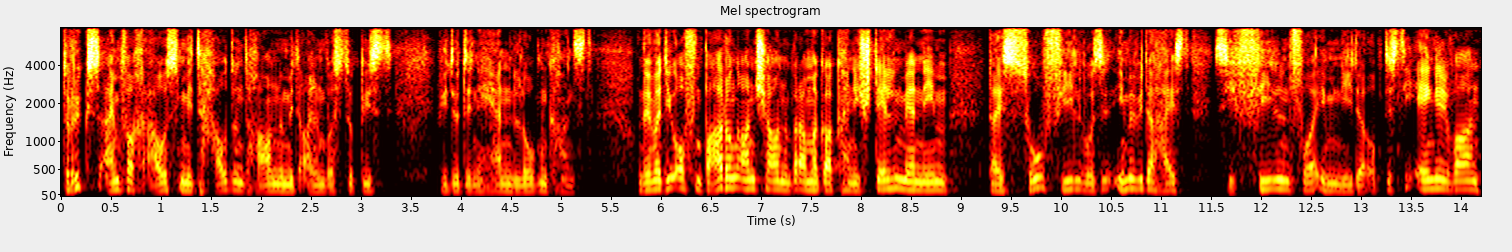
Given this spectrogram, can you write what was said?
drück's einfach aus mit Haut und Haaren und mit allem, was du bist, wie du den Herrn loben kannst. Und wenn wir die Offenbarung anschauen, dann brauchen wir gar keine Stellen mehr nehmen, da ist so viel, wo es immer wieder heißt, sie fielen vor ihm nieder. Ob das die Engel waren,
